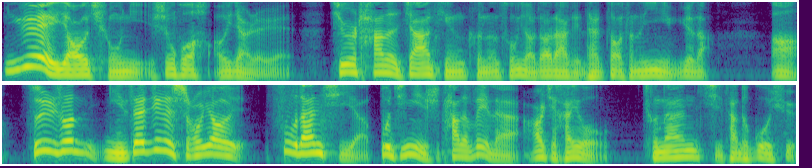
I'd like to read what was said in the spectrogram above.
越要求你生活好一点的人，其实他的家庭可能从小到大给他造成的阴影越大啊。所以说，你在这个时候要负担起啊，不仅仅是他的未来，而且还有。承担起他的过去，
